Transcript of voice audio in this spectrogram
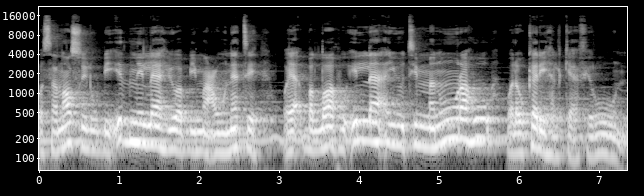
وسنصل بإذن الله وبمعونته ويأبى الله إلا أن يتم نوره ولو كره الكافرون.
